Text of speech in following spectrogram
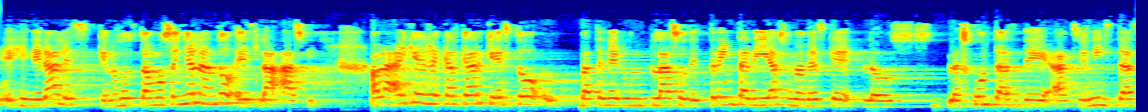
eh, generales que nosotros estamos señalando, es la ASFI. Ahora, hay que recalcar que esto va a tener un plazo de 30 días una vez que los, las juntas de accionistas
